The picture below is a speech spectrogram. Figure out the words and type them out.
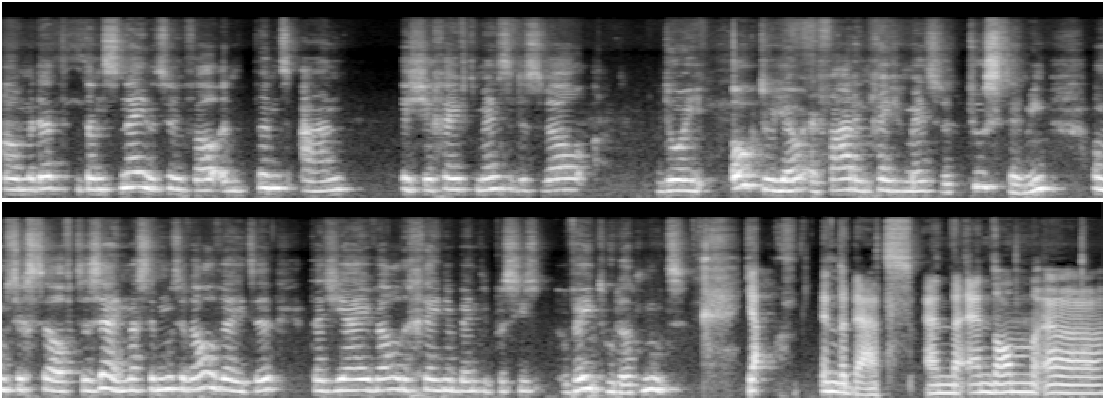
oh, maar dat, dan snij je natuurlijk wel een punt aan. Dus je geeft mensen dus wel, door, je- ook door jouw ervaring, geef je mensen de toestemming om zichzelf te zijn. Maar ze moeten wel weten dat jij wel degene bent die precies weet hoe dat moet. Inderdaad. En, en dan eh,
